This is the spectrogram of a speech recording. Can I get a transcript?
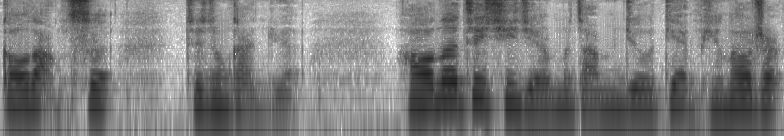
高档次这种感觉。好，那这期节目咱们就点评到这儿。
